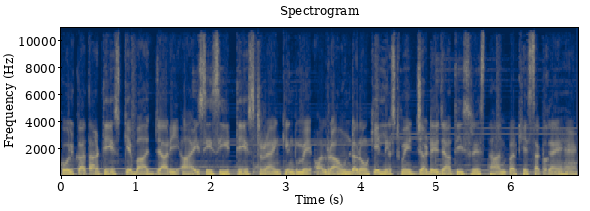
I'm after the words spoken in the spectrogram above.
कोलकाता टेस्ट के बाद जारी आईसीसी टेस्ट रैंकिंग में ऑलराउंडरों की लिस्ट में जडेजा तीसरे स्थान पर खिसक गए हैं।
